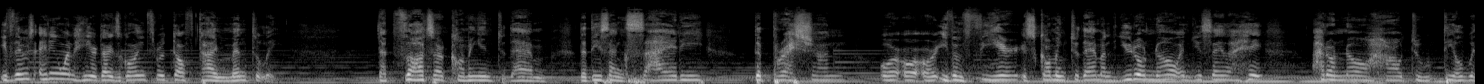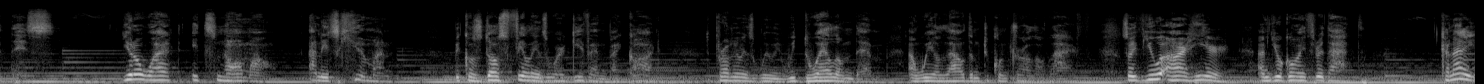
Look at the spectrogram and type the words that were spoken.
If there's anyone here that is going through tough time mentally, that thoughts are coming into them, that this anxiety, depression, or, or, or even fear is coming to them, and you don't know, and you say, like, hey, I don't know how to deal with this. You know what? It's normal and it's human because those feelings were given by God. The problem is we, we dwell on them and we allow them to control our life. So if you are here and you're going through that, can I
